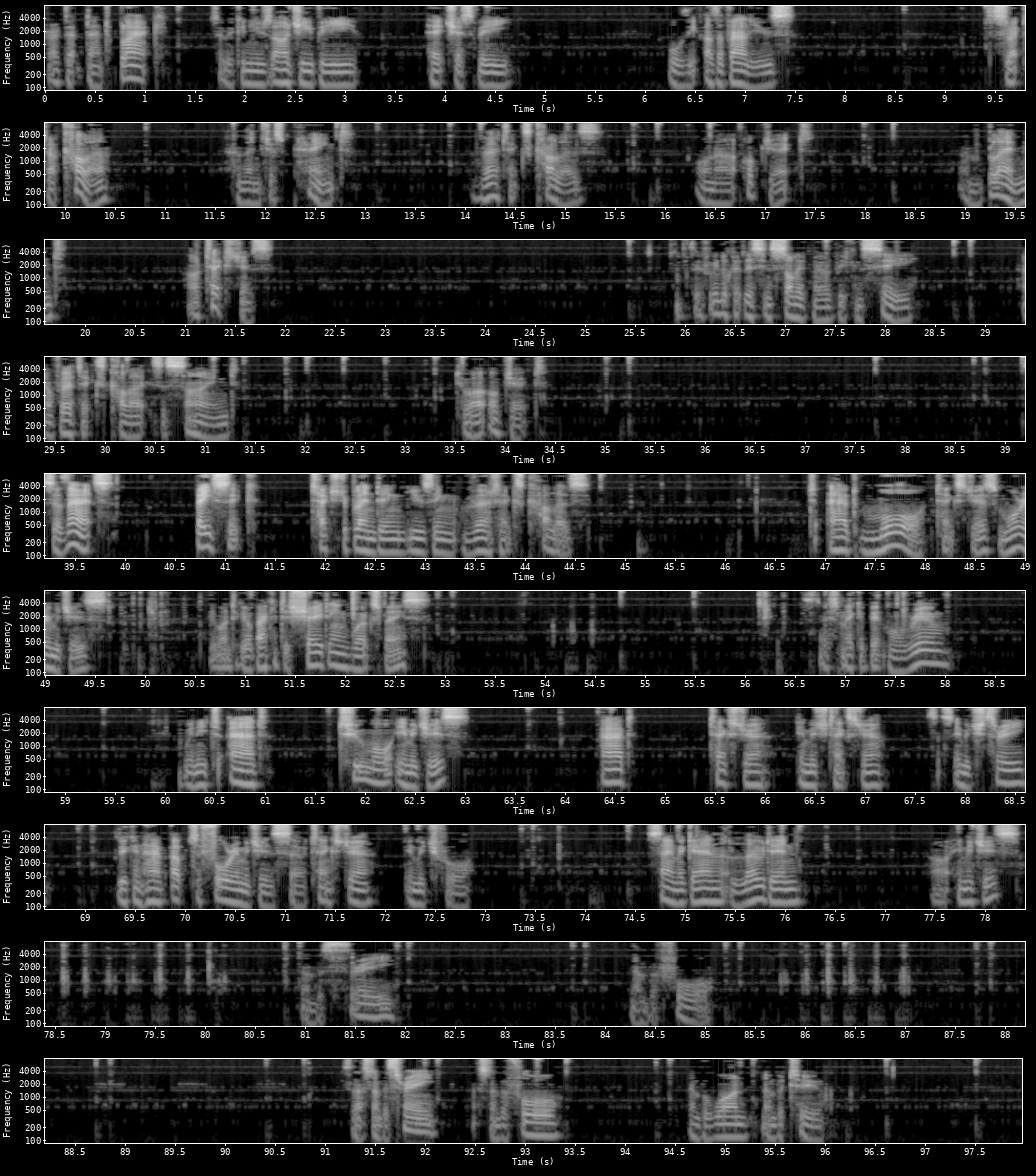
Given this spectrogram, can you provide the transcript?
drag that down to black, so we can use RGB, HSV, or the other values to select our color and then just paint vertex colors on our object and blend our textures. So if we look at this in solid mode we can see our vertex color is assigned to our object. So that's basic texture blending using vertex colors. To add more textures, more images, we want to go back into shading workspace. So let's make a bit more room. We need to add two more images. Add texture, image texture. So it's image 3. We can have up to four images. So texture, image 4. Same again, load in our images. Number 3. Number 4. So that's number 3, that's number 4, number 1, number 2.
